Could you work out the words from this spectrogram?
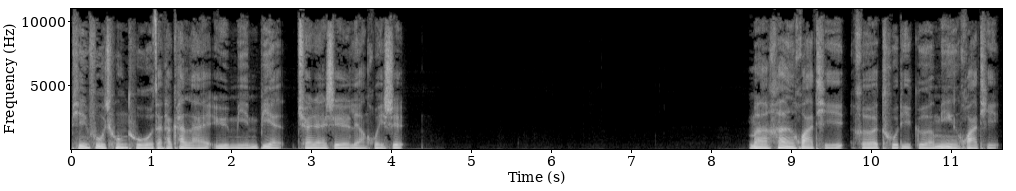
贫富冲突在他看来与民变全然是两回事。满汉话题和土地革命话题。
